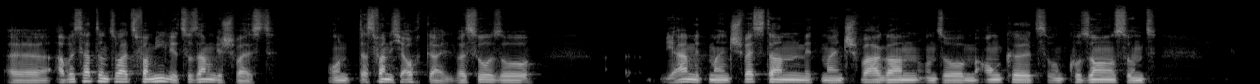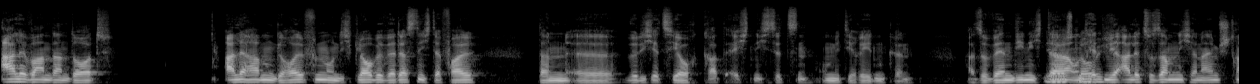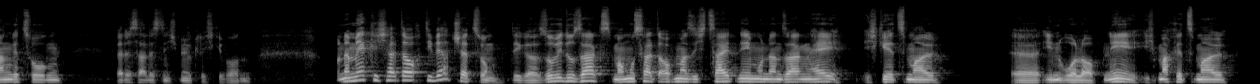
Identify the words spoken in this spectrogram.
Äh, aber es hat uns so als Familie zusammengeschweißt. Und das fand ich auch geil, weißt du, so ja, mit meinen Schwestern, mit meinen Schwagern und so, Onkels und Cousins und alle waren dann dort. Alle haben geholfen und ich glaube, wäre das nicht der Fall, dann äh, würde ich jetzt hier auch gerade echt nicht sitzen und mit dir reden können. Also wären die nicht da ja, und hätten ich. wir alle zusammen nicht an einem Strang gezogen, wäre das alles nicht möglich geworden. Und dann merke ich halt auch die Wertschätzung, Digga. So wie du sagst, man muss halt auch mal sich Zeit nehmen und dann sagen, hey, ich gehe jetzt mal äh, in Urlaub. Nee, ich mache jetzt mal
